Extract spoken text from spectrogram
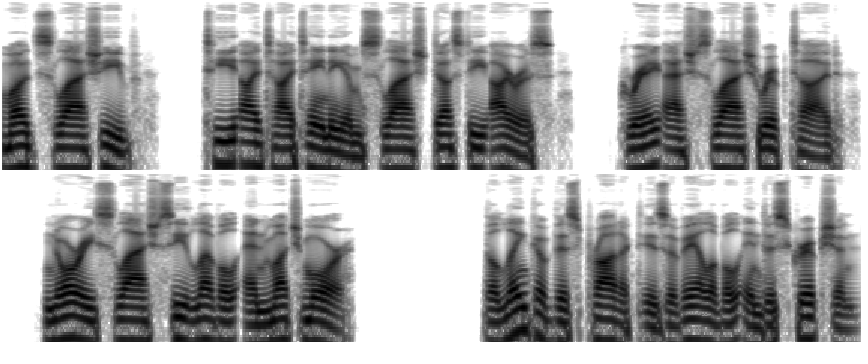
mud slash eve, Ti titanium slash dusty iris, gray ash slash riptide, nori slash sea level and much more. The link of this product is available in description.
